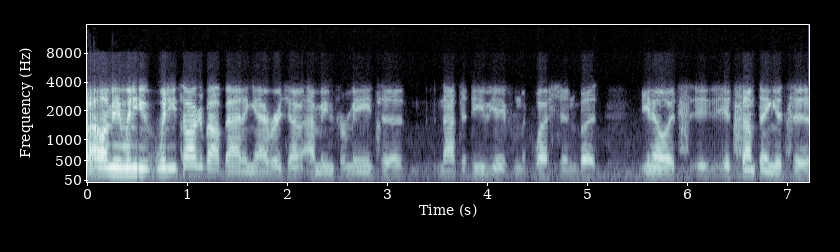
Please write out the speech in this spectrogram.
Well, I mean, when you when you talk about batting average, I, I mean, for me to not to deviate from the question, but you know, it's it, it's something. It's a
